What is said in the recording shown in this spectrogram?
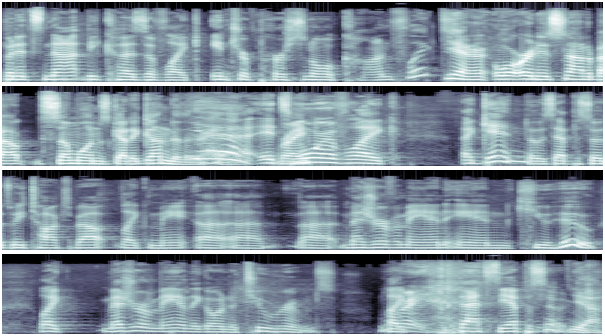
but it's not because of like interpersonal conflict. Yeah, or, or it's not about someone's got a gun to their Yeah, head. Yeah, it's right? more of like again those episodes we talked about like uh, uh, uh, Measure of a Man and Q Who. Like Measure of a Man, they go into two rooms. Like Right. that's the episode. Yeah.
